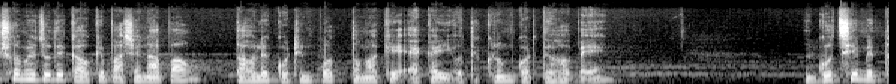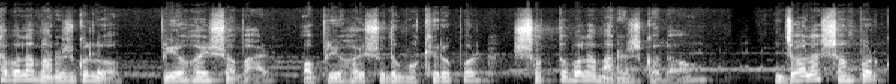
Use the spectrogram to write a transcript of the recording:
সময়ে যদি কাউকে পাশে না পাও, তাহলে কঠিন পথ তোমাকে একাই অতিক্রম করতে হবে। গুছিয়ে মিথ্যা বলা মানুষগুলো প্রিয় হয় সবার, অপ্রিয় হয় শুধু মুখের উপর সত্য বলা মানুষগুলো। জল আর সম্পর্ক,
